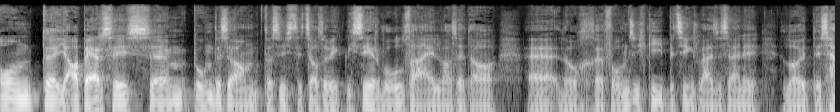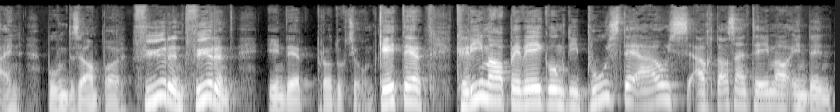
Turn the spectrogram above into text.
Und äh, ja, Berses ähm, Bundesamt, das ist jetzt also wirklich sehr wohlfeil, was er da äh, noch äh, von sich gibt, beziehungsweise seine Leute. Sein Bundesamt war führend, führend in der Produktion. Geht der Klimabewegung die Puste aus? Auch das ein Thema in den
